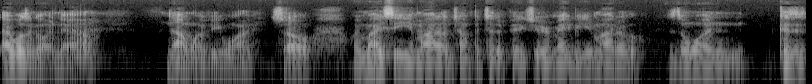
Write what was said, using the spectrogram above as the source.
That wasn't going down. Not one v one. So we might see Yamato jump into the picture. Maybe Yamato is the one because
